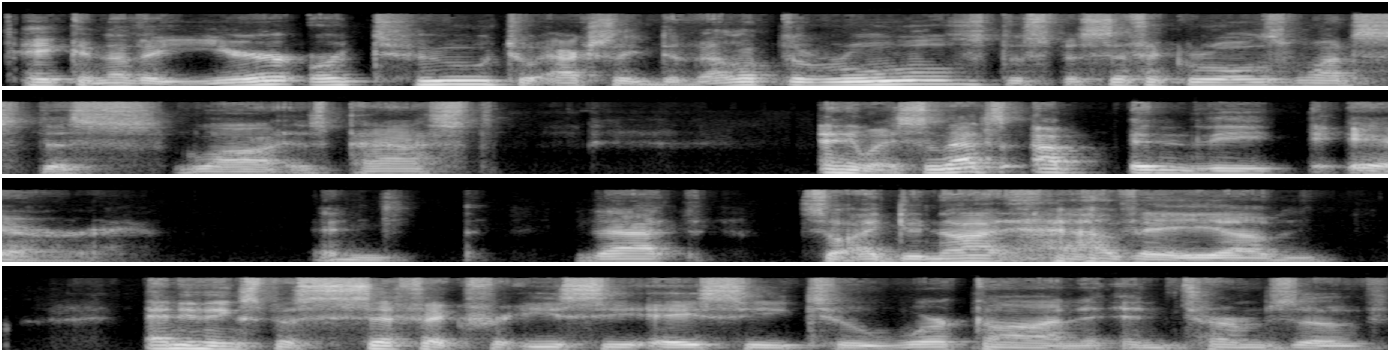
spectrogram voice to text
take another year or two to actually develop the rules, the specific rules, once this law is passed. Anyway, so that's up in the air. And that, so I do not have a um, anything specific for ECAC to work on in terms of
